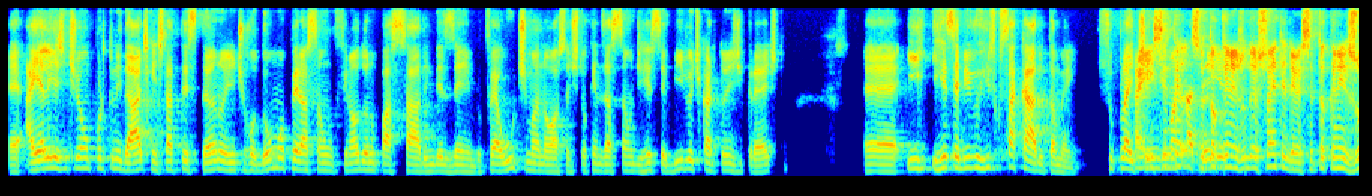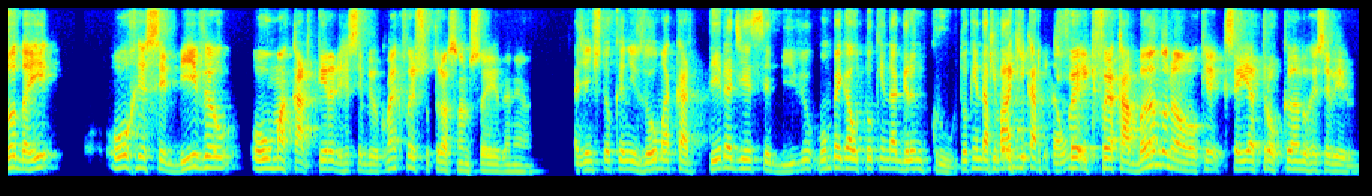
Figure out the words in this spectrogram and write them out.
é, aí ali a gente tinha uma oportunidade que a gente está testando. A gente rodou uma operação no final do ano passado, em dezembro. Foi a última nossa de tokenização de recebível de cartões de crédito. É, e, e, recebível risco sacado também. Supply chain aí, de uma te, cadeia... Você tokenizou, deixa eu entender. Você tokenizou daí o recebível ou uma carteira de recebível. Como é que foi a estruturação disso aí, Daniel? A gente tokenizou uma carteira de recebível. Vamos pegar o token da Gran Cru, o token da que, Pague Cartão. Que foi, que foi acabando não? Ou que, que você ia trocando o recebível?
